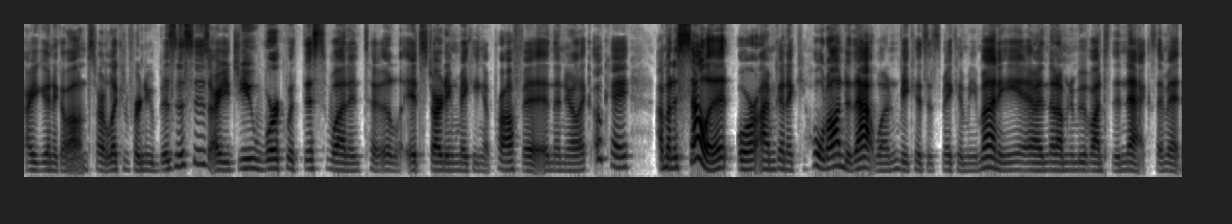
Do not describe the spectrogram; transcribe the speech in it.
are you going to go out and start looking for new businesses? Are you, do you work with this one until it's starting making a profit? And then you're like, okay, I'm going to sell it or I'm going to hold on to that one because it's making me money. And then I'm going to move on to the next. I mean,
